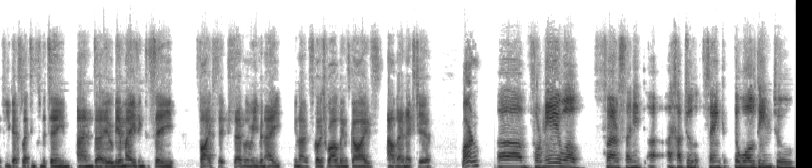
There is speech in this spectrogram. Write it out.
if you get selected for the team, and uh, it would be amazing to see five, six, seven, or even eight, you know, Scottish Wildlings guys out there next year. Martin, um, for me, well, first I need uh, I have to thank the whole team to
